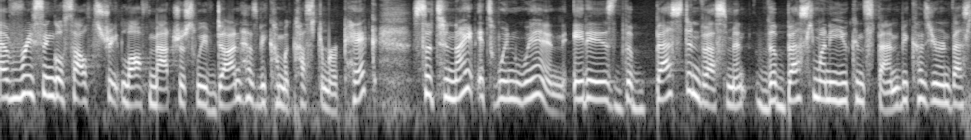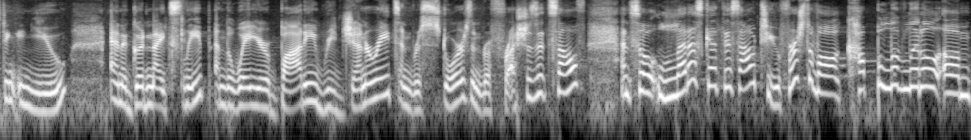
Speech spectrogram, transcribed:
Every single South Street Loft mattress we've done has become a customer pick. So tonight it's win-win. It is the best investment, the best money you can spend because you're investing in you and a good night's sleep and the way your body regenerates and restores and refreshes itself. And so let us get this out to you. First of all, a couple of little um,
